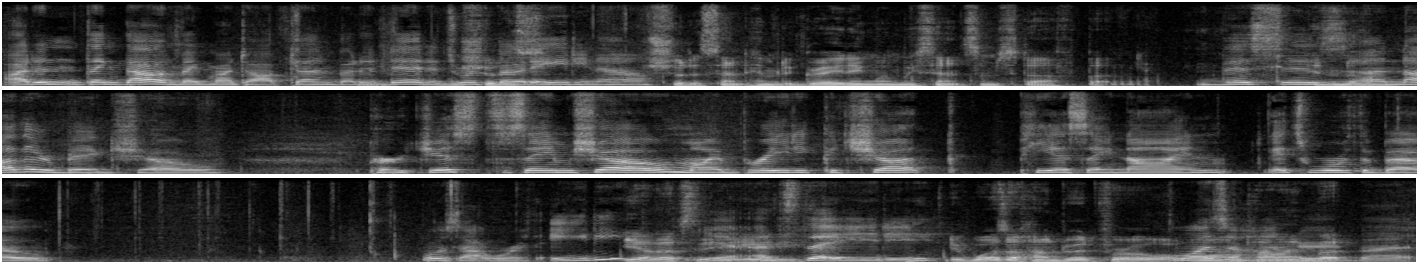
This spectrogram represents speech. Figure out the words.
I didn't think that would make my top 10, but it did. It's We worth about 80 now. should have sent him to grading when we sent some stuff, but This is another big show purchased. Same show, my Brady Tkachuk PSA 9. It's worth about, what was that worth? 80? yeah, that's the Yeah, 80. that's the 80. It was a hundred for a lo- was a long time, hundred, but but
